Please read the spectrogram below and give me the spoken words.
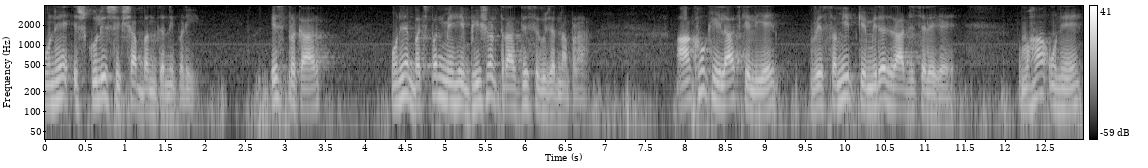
उन्हें स्कूली शिक्षा बंद करनी पड़ी। इस प्रकार उन्हें बचपन में ही भीषण त्रासदी से गुजरना पड़ा। आँखों के इलाज के लिए वे समीप के मिरज राज्य चले गए। वहाँ उन्हें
